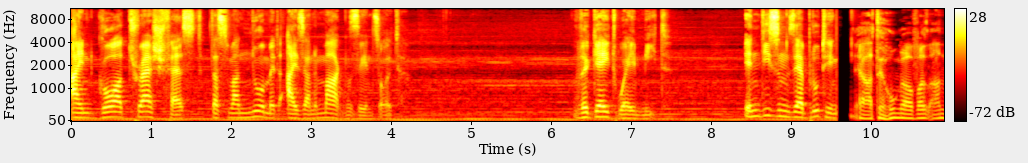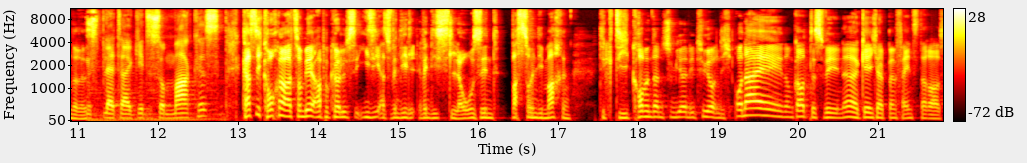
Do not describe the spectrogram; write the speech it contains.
ein Gore-Trash-Fest, das man nur mit eisernem Magen sehen sollte. The Gateway Meat. In diesem sehr blutigen Er hatte Hunger auf was anderes. Splatter geht es um Marcus, Kannst nicht kochen, aber Zombie-Apokalypse easy. Also wenn die, wenn die slow sind, was sollen die machen? Die, die kommen dann zu mir an die Tür und ich, oh nein, um Gottes Willen, ne, gehe ich halt beim Fenster raus.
